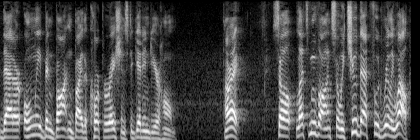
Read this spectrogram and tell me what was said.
that are only been bought by the corporations to get into your home. All right. So let's move on. So we chewed that food really well.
